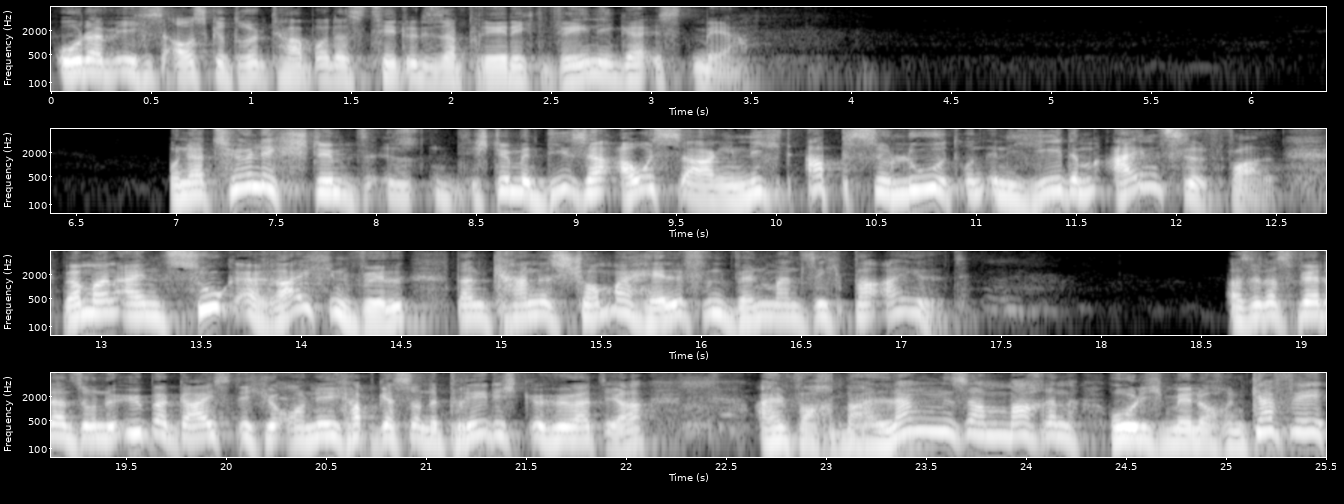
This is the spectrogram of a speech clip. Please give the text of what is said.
Oder wie ich es ausgedrückt habe, oder das Titel dieser Predigt, weniger ist mehr. Und natürlich stimmt, stimmen diese Aussagen nicht absolut und in jedem Einzelfall. Wenn man einen Zug erreichen will, dann kann es schon mal helfen, wenn man sich beeilt. Also das wäre dann so eine übergeistliche, oh nee, ich habe gestern eine Predigt gehört, ja. Einfach mal langsam machen, hole ich mir noch einen Kaffee,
